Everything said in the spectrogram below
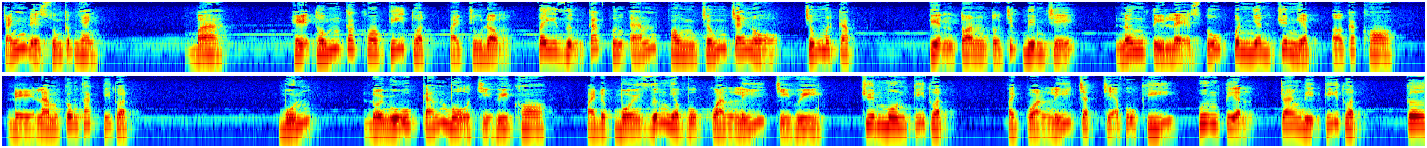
tránh để xuống cấp nhanh. 3. Hệ thống các kho kỹ thuật phải chủ động xây dựng các phương án phòng chống cháy nổ, chống mất cắp, kiện toàn tổ chức biên chế, nâng tỷ lệ số quân nhân chuyên nghiệp ở các kho để làm công tác kỹ thuật. 4 đội ngũ cán bộ chỉ huy kho phải được bồi dưỡng nghiệp vụ quản lý, chỉ huy, chuyên môn kỹ thuật, phải quản lý chặt chẽ vũ khí, phương tiện, trang bị kỹ thuật, cơ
